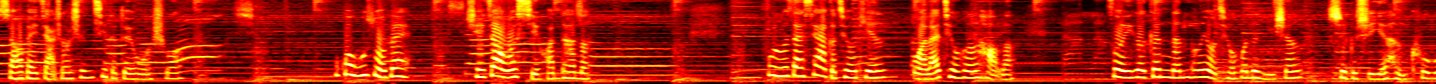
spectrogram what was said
小北假装生气的对我说：“不过无所谓，谁叫我喜欢他呢？不如在下个秋天我来求婚好了。做一个跟男朋友求婚的女生，是不是也很酷？”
